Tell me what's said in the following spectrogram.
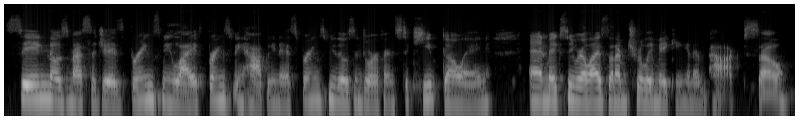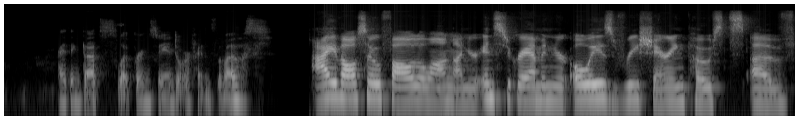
seeing those messages brings me life, brings me happiness, brings me those endorphins to keep going and makes me realize that I'm truly making an impact. So I think that's what brings me endorphins the most. I've also followed along on your Instagram and you're always resharing posts of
